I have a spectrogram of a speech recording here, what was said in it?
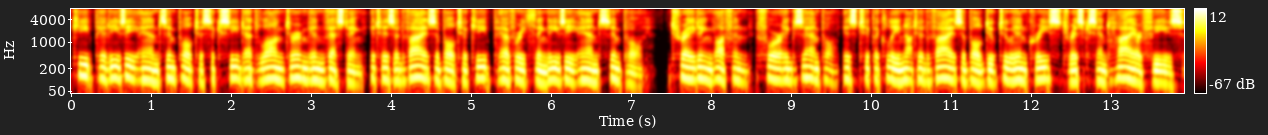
Keep it easy and simple to succeed at long term investing. It is advisable to keep everything easy and simple. Trading often, for example, is typically not advisable due to increased risks and higher fees.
